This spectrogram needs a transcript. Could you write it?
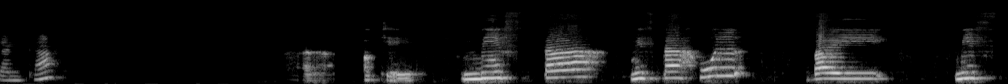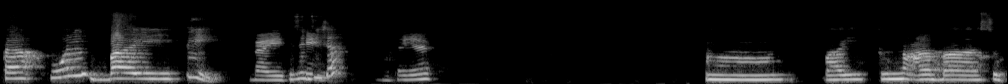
Kanta. Okay. Miftah Miftahul by Miftahul baiti. Baiti. Is it teacher? Yes. Hmm, baitun Abbasin.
